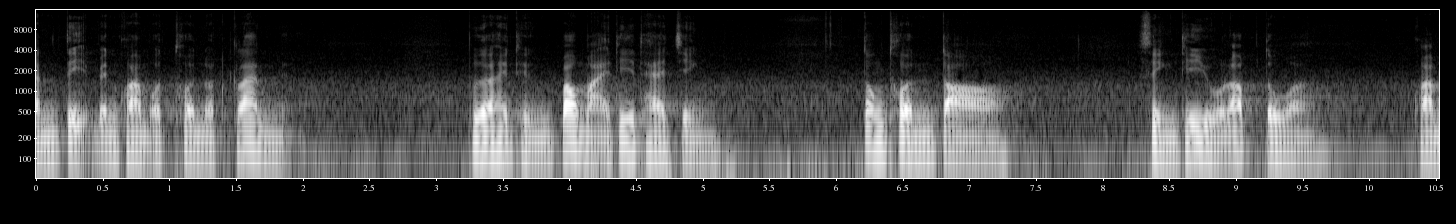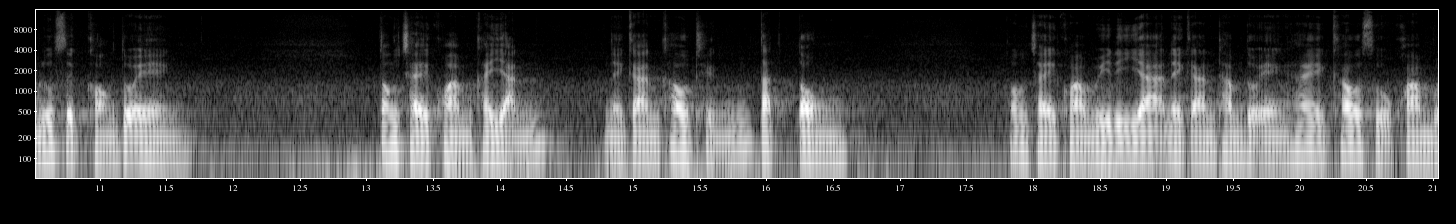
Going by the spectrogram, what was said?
ขันติเป็นความอดทนอดกลั้น เพื่อให้ถึงเป้าหมายที่แท้จริง ต้องทนต่อสิ่งที่อยู่รอบตัว ความรู้สึกของตัวเอง ต้องใช้ความขยันในการเข้าถึงตัดตรง ต้องใช้ความวิริยะในการทำตัวเองให้เข้าสู่ความบ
